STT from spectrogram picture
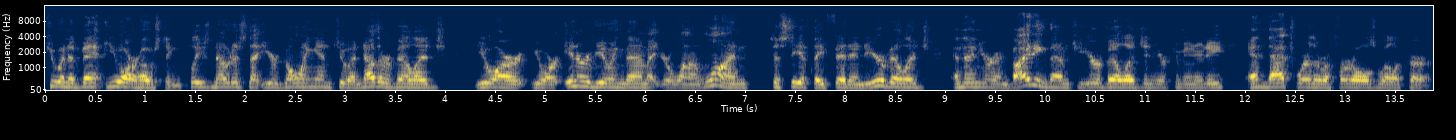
to an event you are hosting. Please notice that you're going into another village. You are you are interviewing them at your one-on-one to see if they fit into your village, and then you're inviting them to your village and your community, and that's where the referrals will occur,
